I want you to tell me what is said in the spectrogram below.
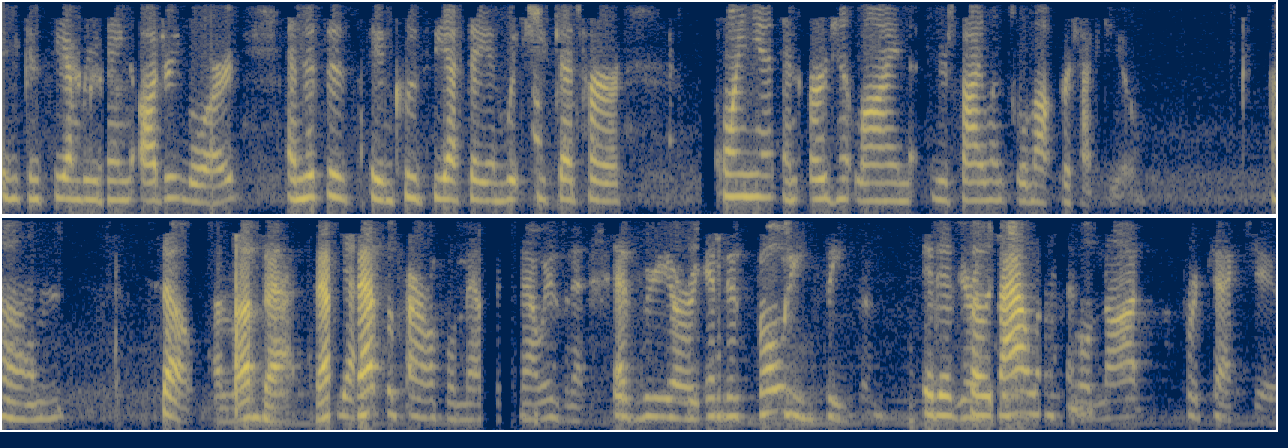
you can see I'm reading Audre Lorde, and this is includes the essay in which she said her poignant and urgent line, "Your silence will not protect you." Um, so I love that. That's yes. that's a powerful message now, isn't it? As we are in this voting season, it is. Your voting silence will not protect you.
